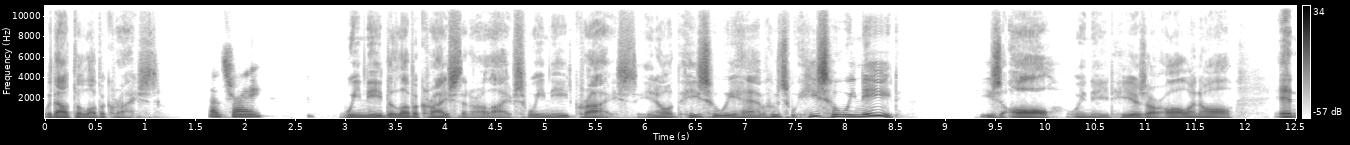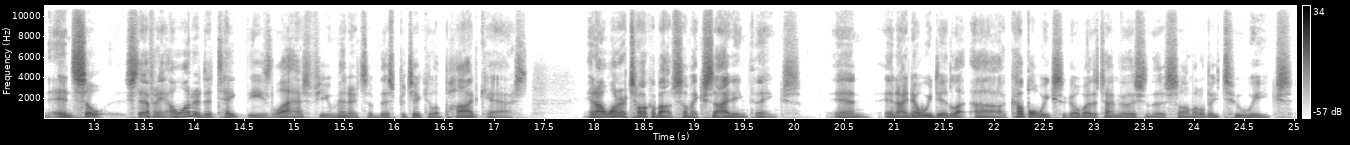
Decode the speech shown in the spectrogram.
without the love of Christ. That's right. We need the love of Christ in our lives. We need Christ. You know, He's who we have. Who's He's who we need. He's all we need. He is our all in all. And and so, Stephanie, I wanted to take these last few minutes of this particular podcast, and I want to talk about some exciting things. And and I know we did uh, a couple weeks ago. By the time they listen to this song, it'll be two weeks.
